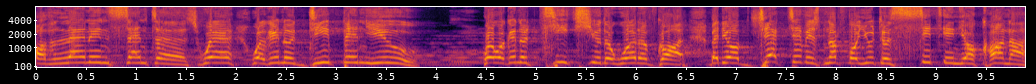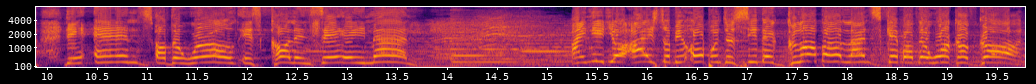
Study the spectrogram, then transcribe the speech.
of learning centers where we're going to deepen you where we're going to teach you the word of God. But the objective is not for you to sit in your corner. The ends of the world is calling. Say amen. I need your eyes to be open to see the global landscape of the work of God.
